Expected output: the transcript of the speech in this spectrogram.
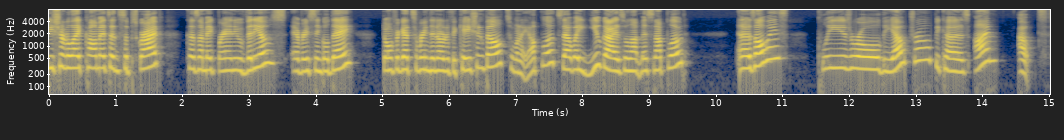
be sure to like, comment, and subscribe because I make brand new videos every single day. Don't forget to ring the notification bell to when I upload so that way you guys will not miss an upload. And as always, please roll the outro because I'm out.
